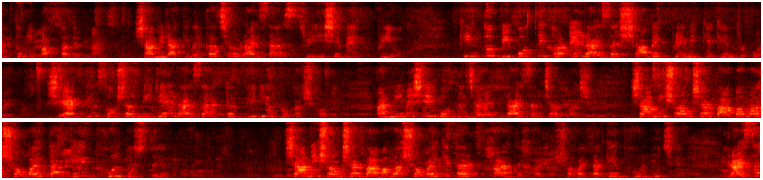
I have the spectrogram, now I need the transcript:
একদমই পাত্তা দেন না। স্বামী রাকিবের কাছেও রাইসা স্ত্রী হিসেবে প্রিয়। কিন্তু বিপত্তি ঘটে রাইসার সাবেক প্রেমিককে কেন্দ্র করে। সে একদিন সোশ্যাল মিডিয়ায় রাইসার একটা ভিডিও প্রকাশ করে আর নিমেষেই বদলে যায় রাইসার চারপাশ। স্বামী সংসার বাবা মা সবাই তাকে ভুল বুঝতে স্বামী, সংসার বাবা মা সবাইকে তার হারাতে হয়। সবাই তাকে ভুল বুঝে। রাইসা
